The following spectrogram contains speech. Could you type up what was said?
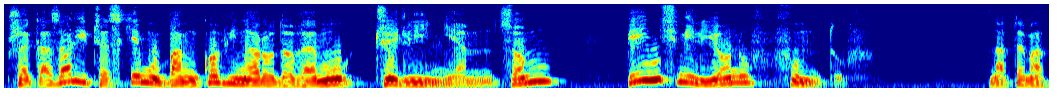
przekazali czeskiemu bankowi narodowemu, czyli Niemcom, 5 milionów funtów. Na temat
